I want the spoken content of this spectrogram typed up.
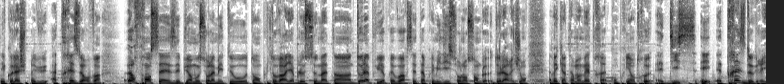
Décollage prévu à 13h20 heure française. Et puis un mot sur la météo, temps plutôt variable ce matin. De la pluie à prévoir cet après-midi sur l'ensemble de la région avec un thermomètre compris entre 10 et 13 degrés.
